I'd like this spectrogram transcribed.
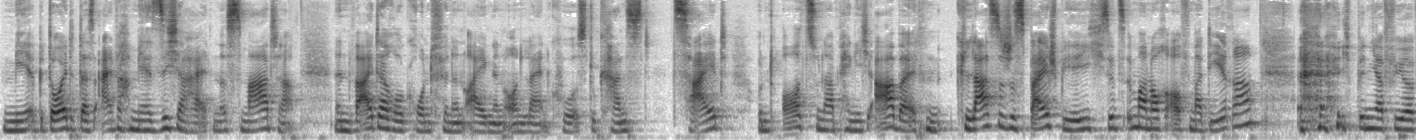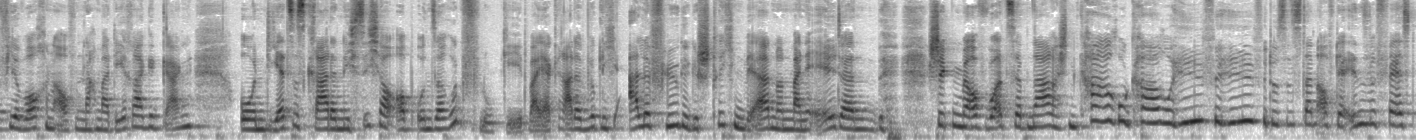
mehr, bedeutet das einfach mehr Sicherheit, eine smarter. Ein weiterer Grund für einen eigenen Online-Kurs. Du kannst zeit- und ortsunabhängig arbeiten. Klassisches Beispiel, ich sitze immer noch auf Madeira. Ich bin ja für vier Wochen auf, nach Madeira gegangen und jetzt ist gerade nicht sicher, ob unser Rückflug geht, weil ja gerade wirklich alle Flüge gestrichen werden und meine Eltern schicken mir auf WhatsApp Nachrichten, Caro, Caro, Hilfe, Hilfe, du sitzt dann auf der Insel fest.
